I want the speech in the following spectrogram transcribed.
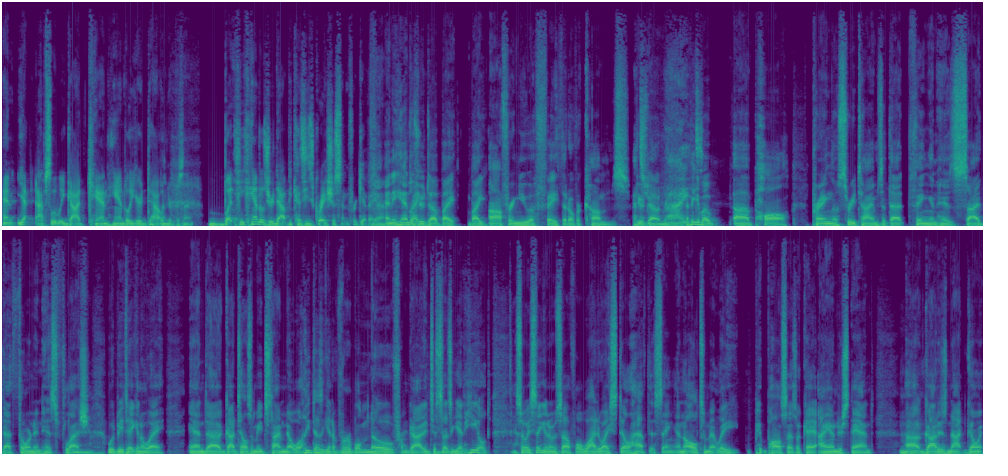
and yeah, absolutely, God can handle your doubt. 100%. But he handles your doubt because he's gracious and forgiving. Yeah. And he handles right? your doubt by by offering you a faith that overcomes That's your doubt. Right. I think about uh, Paul praying those three times that that thing in his side, that thorn in his flesh, mm would be taken away. And uh, God tells him each time, no. Well, he doesn't get a verbal no from God. He just mm doesn't get healed. Yeah. So he's thinking to himself, well, why do I still have this thing? And ultimately, Paul says, okay, I understand. mm Uh, God is not going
